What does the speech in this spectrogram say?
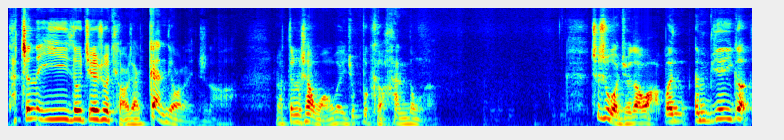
他真的一一都接受挑战，干掉了，你知道吗？然后登上王位就不可撼动了，这是我觉得哇，N NBA 一个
